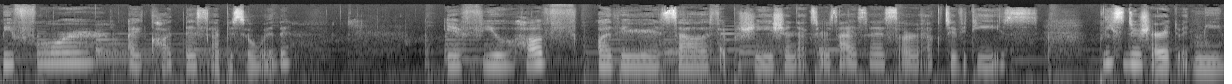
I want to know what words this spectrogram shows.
before I cut this episode, if you have other self appreciation exercises or activities, please do share it with me.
